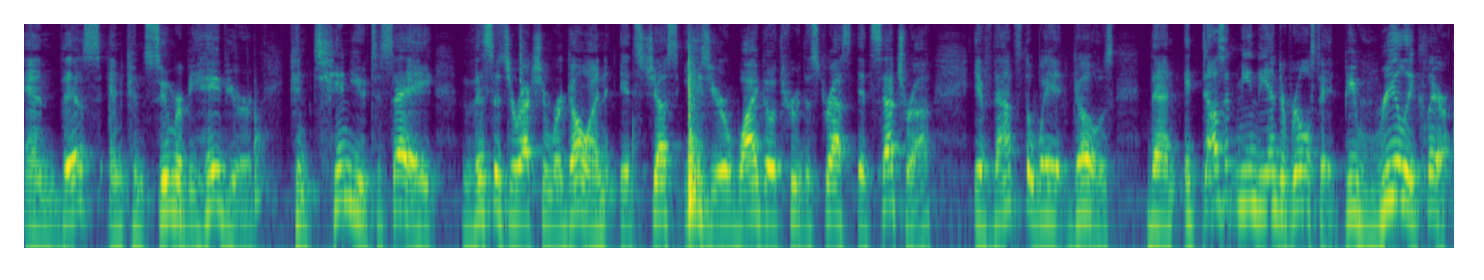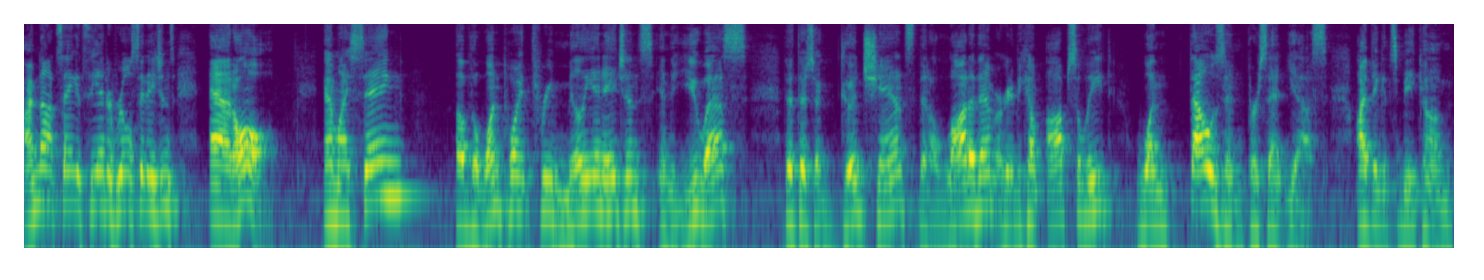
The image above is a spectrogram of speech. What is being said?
and this and consumer behavior continue to say this is direction we're going, it's just easier, why go through the stress, etc. If that's the way it goes, then it doesn't mean the end of real estate. Be really clear. I'm not saying it's the end of real estate agents at all. Am I saying of the 1.3 million agents in the US, that there's a good chance that a lot of them are going to become obsolete? 1000% yes. I think it's become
